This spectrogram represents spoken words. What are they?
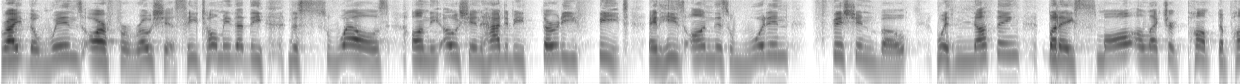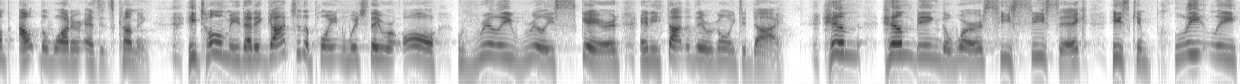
right? The winds are ferocious. He told me that the, the swells on the ocean had to be 30 feet, and he's on this wooden fishing boat with nothing but a small electric pump to pump out the water as it's coming. He told me that it got to the point in which they were all really, really scared, and he thought that they were going to die. Him, him being the worst, he's seasick. He's completely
